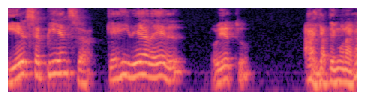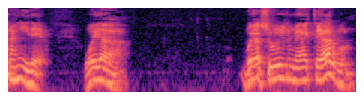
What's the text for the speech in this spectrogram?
y él se piensa que es idea de él, oye esto, ah, ya tengo una gran idea, voy a, voy a subirme a este árbol.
